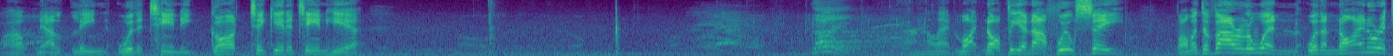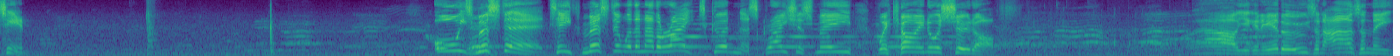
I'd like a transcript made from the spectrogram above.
Well, now Lin with a 10. He got to get a 10 here. Nine. Well, that might not be enough. We'll see. Bommadevara to win with a 9 or a 10. Oh, he's missed it. He's missed it with another 8. Goodness gracious me. We're going to a shoot-off. Wow, you can hear the oohs and ahs in the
